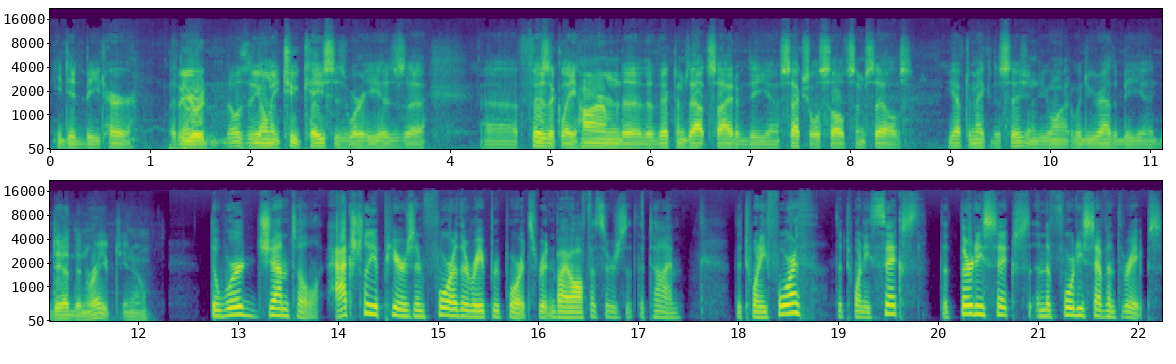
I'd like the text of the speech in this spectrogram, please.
he did beat her. But so those, those, are the only two cases where he has uh, physically harmed uh, the victims outside of the uh, sexual assaults themselves. You have to make a decision. Do you want? Would you rather be uh, dead than raped? You know. The word gentle actually appears in four of the rape reports written by officers at the time: the 24th, the 26th, the 36th, and the 47th rapes.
